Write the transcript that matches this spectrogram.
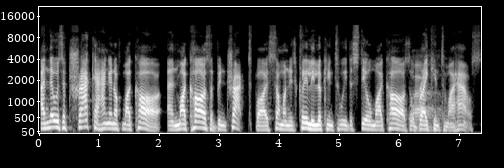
and there was a tracker hanging off my car. And my cars had been tracked by someone who's clearly looking to either steal my cars or wow. break into my house.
